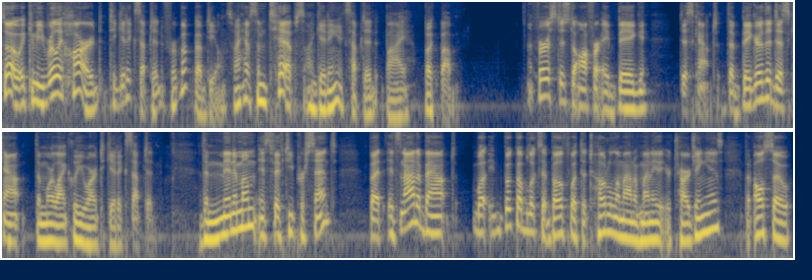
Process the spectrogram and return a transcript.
So it can be really hard to get accepted for a BookBub deal. So I have some tips on getting accepted by BookBub. First is to offer a big discount. The bigger the discount, the more likely you are to get accepted. The minimum is 50%, but it's not about well, BookBub looks at both what the total amount of money that you're charging is, but also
